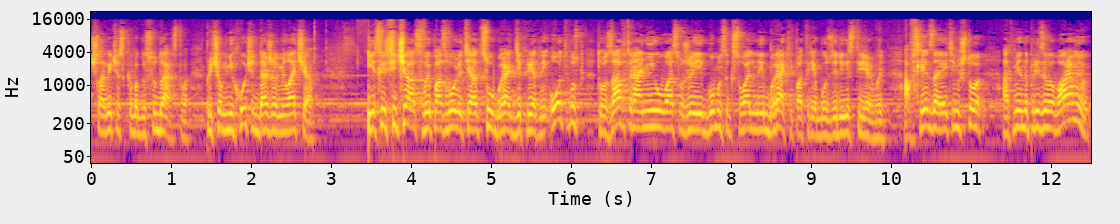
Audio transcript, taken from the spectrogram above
человеческого государства, причем не хочет даже в мелочах. Если сейчас вы позволите отцу брать декретный отпуск, то завтра они у вас уже и гомосексуальные браки потребуют зарегистрировать. А вслед за этим что? Отмена призыва в армию?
